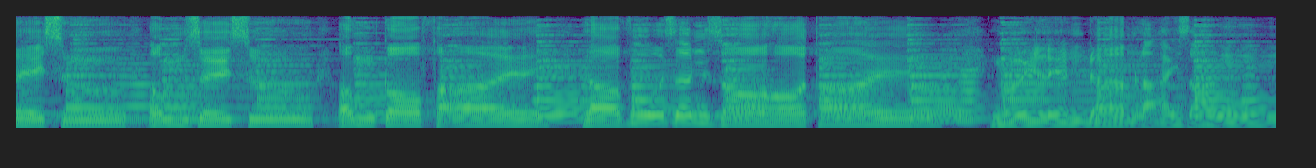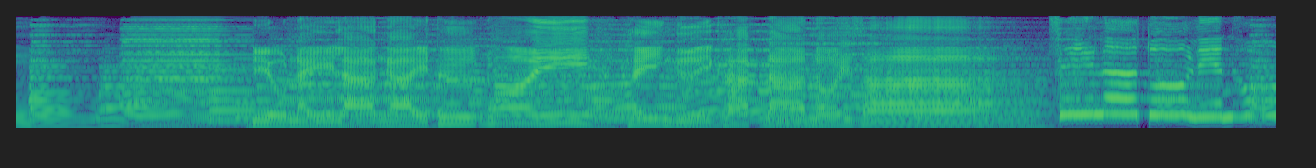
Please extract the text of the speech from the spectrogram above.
Giêsu ông Giêsu ông có phải là vua dân do thái? Người liền đáp lại rằng điều này là ngài tự nói hay người khác đã nói ra? Phi la tô liền hỏi.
